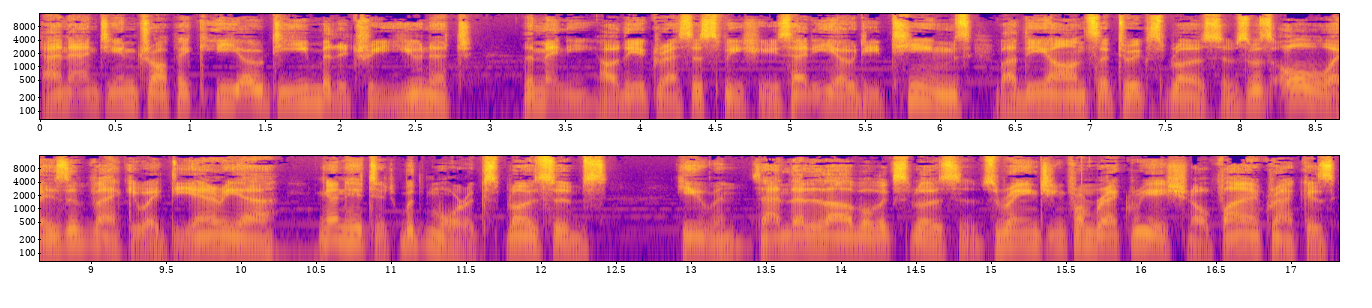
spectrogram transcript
an anti-entropic EOD military unit. The many of the aggressive species had EOD teams, but the answer to explosives was always evacuate the area and hit it with more explosives. Humans and their love of explosives, ranging from recreational firecrackers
